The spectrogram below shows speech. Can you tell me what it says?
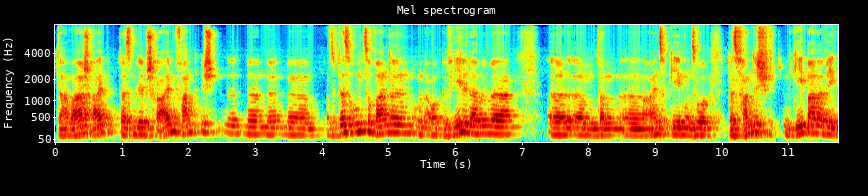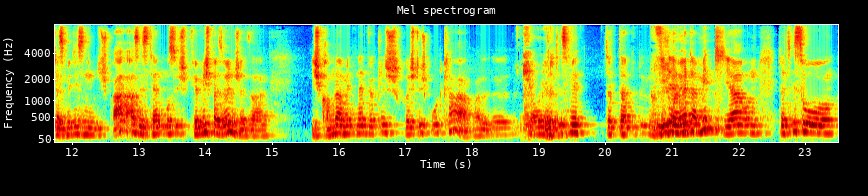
da war Schreib, das mit dem Schreiben fand ich, eine, eine, eine, also das umzuwandeln und auch Befehle darüber äh, ähm, dann äh, einzugeben und so, das fand ich ein gehbarer Weg. Das mit diesem Sprachassistent muss ich für mich persönlich jetzt sagen ich komme damit nicht wirklich richtig gut klar. Weil, äh, das ist mir, das, das, jeder hört da mit, ja, und das ist so,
